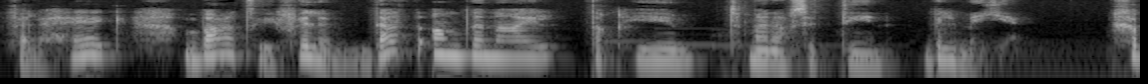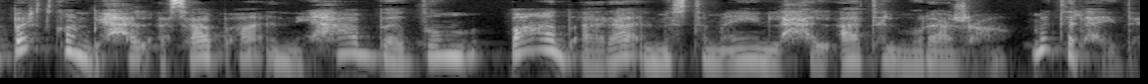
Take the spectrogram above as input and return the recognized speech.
فلهيك بعطي فيلم Death on the Nile تقييم 68% خبرتكم بحلقة سابقة أني حابة ضم بعض آراء المستمعين لحلقات المراجعة مثل هيدا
